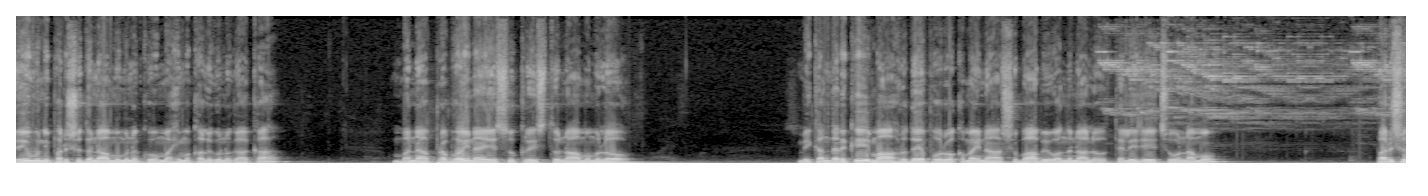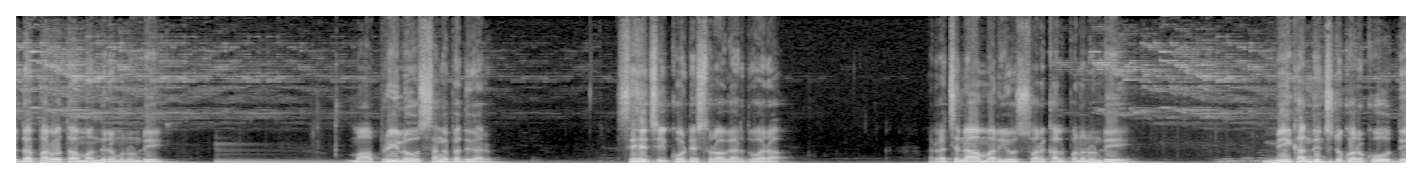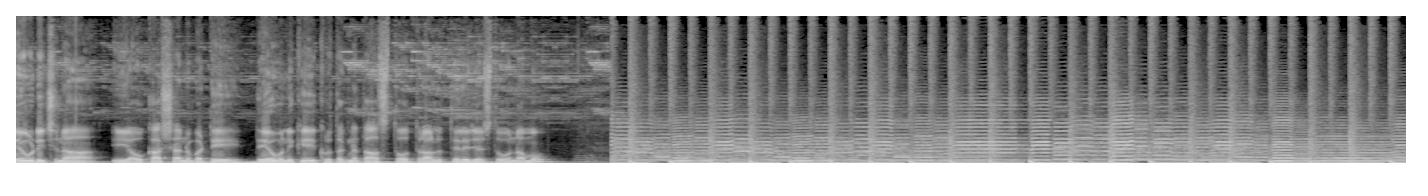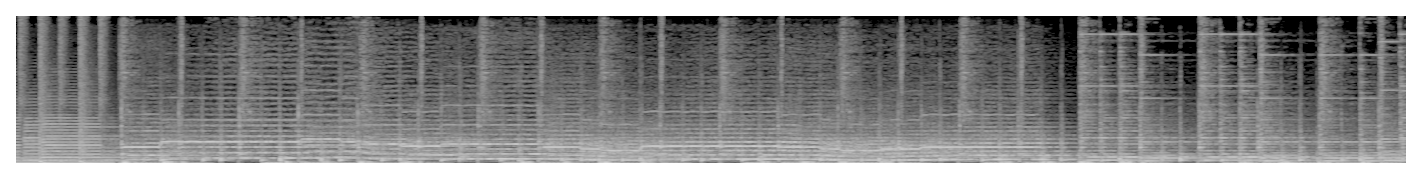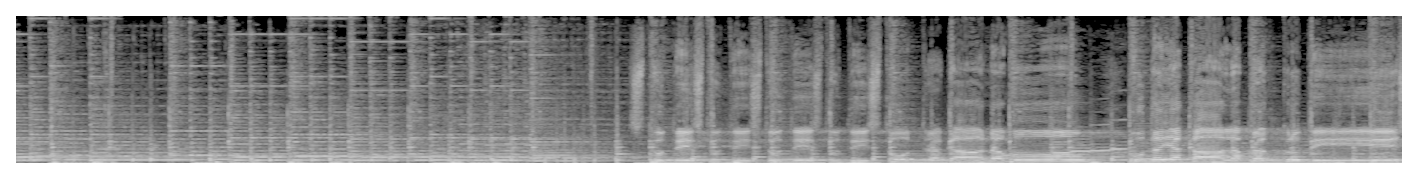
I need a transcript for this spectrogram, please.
దేవుని పరిశుద్ధ నామమునకు మహిమ కలుగునుగాక. మన ప్రభు అయిన యేసుక్రీస్తు నామములో మీకందరికీ మా హృదయపూర్వకమైన శుభాభివందనాలు తెలియజేయచూ ఉన్నాము. పరిశుద్ధ పర్వత మందిరము నుండి మా ప్రియులు సంగపెద్ద గారు సిహెచ్ కోటేశ్వరరావు గారి ద్వారా రచన మరియు స్వరకల్పన నుండి మీకు అందించుట కొరకు దేవుడిచ్చిన ఈ అవకాశాన్ని బట్టి దేవునికి కృతజ్ఞతా స్తోత్రాలు తెలియజేస్తూ ఉన్నాము. స్థుతి స్థుతి స్థుతి స్తుతి స్తోత్రగానము ఉదయకాల ప్రకృతి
